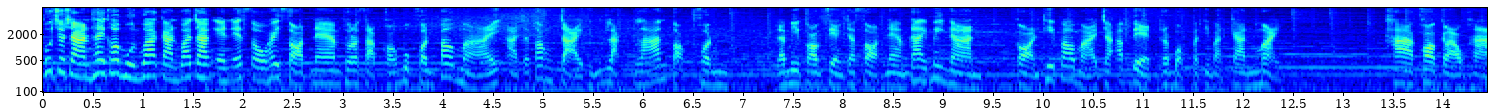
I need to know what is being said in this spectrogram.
ผู้เชี่ยวชาญให้ข้อมูลว่าการว่าจ้าง NSO ให้สอดแนมโทรศัพท์ของบุคคลเป้าหมาย อาจจะต้องจ่ายถึงหลักล้านต่อคน และมีความเสี่ยงจะสอดแนมได้ไม่นาน ก่อนที่เป้าหมายจะอัปเดตระบบปฏิบัติการใหม่ ถ้าข้อกล่าวหา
